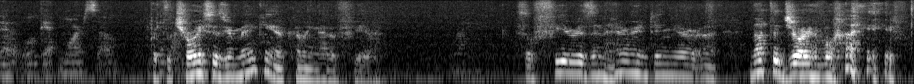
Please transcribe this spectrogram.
that it will get more so. But the I'm- choices you're making are coming out of fear. Right. So fear is inherent in your, uh, not the joy of life.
